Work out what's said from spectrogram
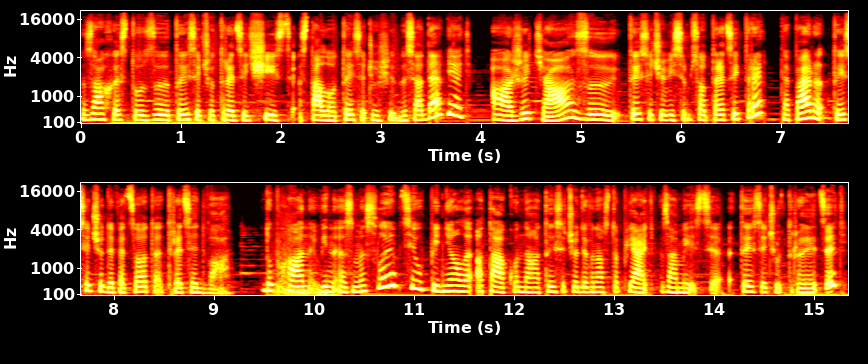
захисту з 1036 стало 1069, а життя з 1833 тепер 1932. Дубхан він з мисливців підняли атаку на 1095 замість 1030,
